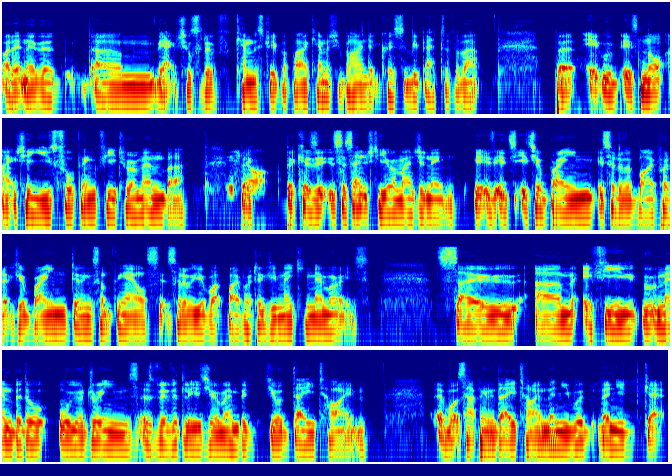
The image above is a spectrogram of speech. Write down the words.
I don't know the um, the actual sort of chemistry, but biochemistry behind it. Chris would be better for that. But it would, it's not actually a useful thing for you to remember. It's not. because it's essentially you're imagining. It, it's it's your brain. It's sort of a byproduct of your brain doing something else. It's sort of your byproduct of you making memories. So um, if you remembered all, all your dreams as vividly as you remembered your daytime, of what's happening in the daytime, then you would then you'd get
